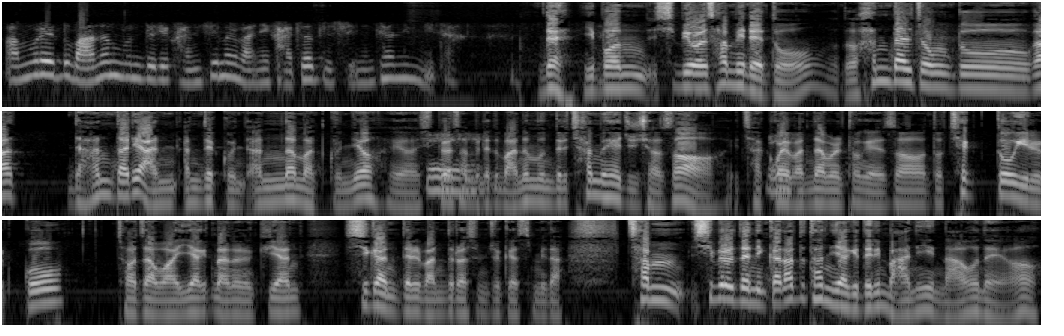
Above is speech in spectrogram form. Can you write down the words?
아무래도 많은 분들이 관심을 많이 가져주시는 편입니다. 네, 이번 12월 3일에도 한 달 정도가 네, 한 달이 안, 안 됐군, 안 남았군요. 예, 12월 네. 3일에도 많은 분들이 참여해 주셔서 작가의 네. 만남을 통해서 또 책도 읽고 저자와 이야기 나누는 귀한 시간들 만들었으면 좋겠습니다. 참 11월 되니까 따뜻한 이야기들이 많이 나오네요.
